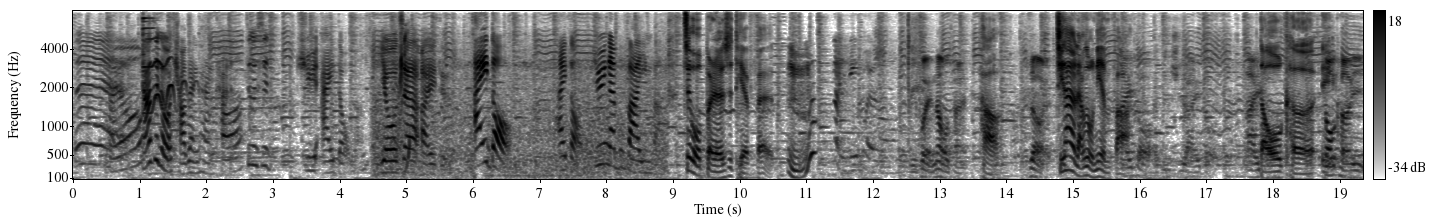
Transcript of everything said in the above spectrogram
对，哎呦，然后这个我挑战看看，这个是 G idol 吗？有加 idol。idol idol G 应该不发音吧？这个我本人是铁粉。嗯，那一定会你会，那我猜，好，知道其实它有两种念法。哎，idol 还是 G idol？都可以，都可以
